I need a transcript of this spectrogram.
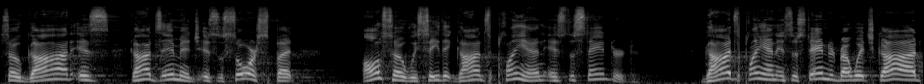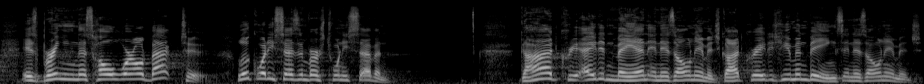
So God is God's image is the source, but also we see that God's plan is the standard. God's plan is the standard by which God is bringing this whole world back to. Look what he says in verse 27. God created man in his own image. God created human beings in his own image.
